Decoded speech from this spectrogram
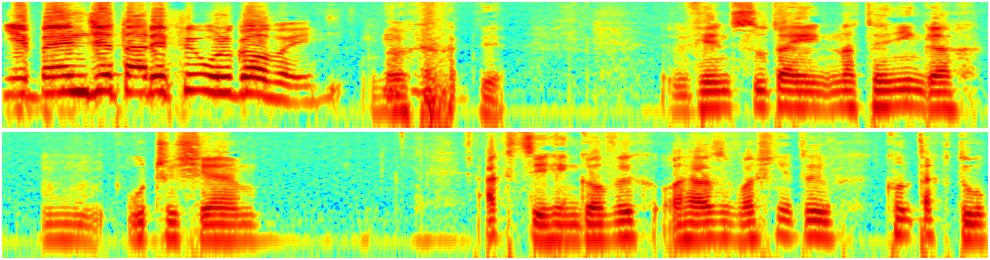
Nie będzie taryfy ulgowej. Dokładnie. Więc tutaj na treningach mm, uczy się akcji ringowych oraz właśnie tych kontaktu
